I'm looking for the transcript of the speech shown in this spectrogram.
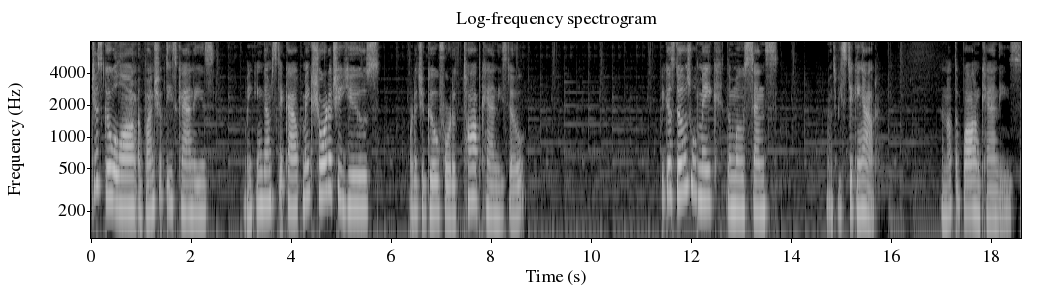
Just go along a bunch of these candies, making them stick out. Make sure that you use or that you go for the top candies though. Because those will make the most sense to be sticking out and not the bottom candies.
